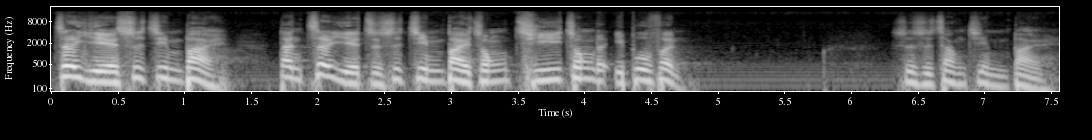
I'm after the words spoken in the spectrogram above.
这也是敬拜，但这也只是敬拜中其中的一部分。事实上，敬拜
